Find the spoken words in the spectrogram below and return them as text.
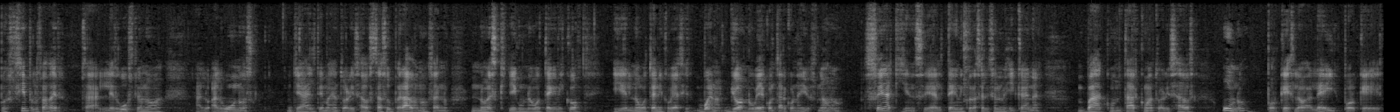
pues siempre los va a ver, o sea, les guste o no a algunos, ya el tema naturalizado está superado, ¿no? O sea, no, no es que llegue un nuevo técnico y el nuevo técnico vaya a decir, bueno, yo no voy a contar con ellos. No, no. Sea quien sea el técnico de la selección mexicana, va a contar con naturalizados. Uno, porque es la ley, porque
